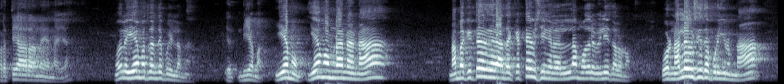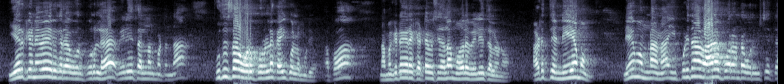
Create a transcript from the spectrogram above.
பிரத்யாரான என்ன ஐயா? முதல்ல ஏமத்துலேருந்தே போயிடலாமே. எத்- நியமா ஏமம். ஏமம்னா என்னன்னா நம்ம கிட்ட இருக்கிற அந்த கெட்ட விஷயங்கள் எல்லாம் முதல்ல வெளியே தள்ளணும். ஒரு நல்ல விஷயத்தை பிடிக்கணும்னா ஏற்கனவே இருக்கிற ஒரு பொருளை வெளியே தள்ளினால் மட்டும்தான் புதுசாக ஒரு பொருளை கை கொள்ள முடியும். அப்போ நம்ம கிட்ட இருக்கிற கெட்ட விஷயம்லாம் முதல்ல வெளியே தள்ளணும். அடுத்து நியமம். நியமம்னா இப்படி தான் வாழ போகிறோன்ற ஒரு விஷயத்த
